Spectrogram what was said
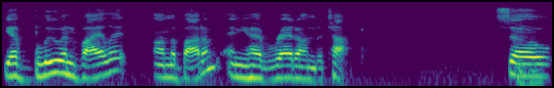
you have blue and violet on the bottom, and you have red on the top. So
